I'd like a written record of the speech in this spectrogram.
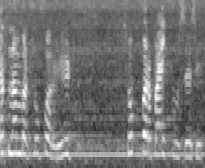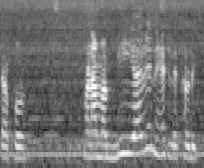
એક નંબર સુપર હિટ સુપર પાક્યું છે સીતાફળ. પણ આમાં બી આવે ને એટલે થોડીક.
